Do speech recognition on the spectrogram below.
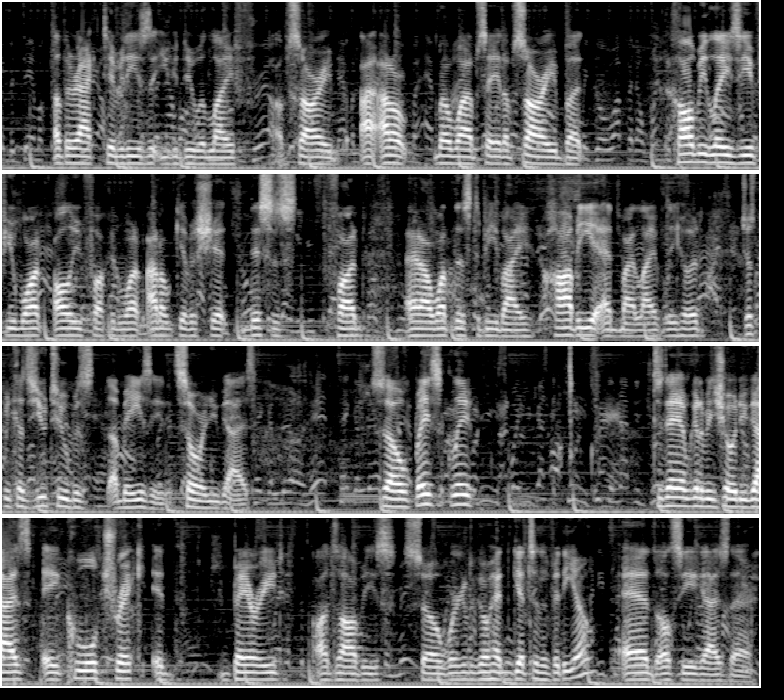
other activities that you can do in life. I'm sorry. I, I don't know why I'm saying I'm sorry, but call me lazy if you want, all you fucking want. I don't give a shit. This is fun, and I want this to be my hobby and my livelihood just because YouTube is amazing. So are you guys. So basically, today I'm going to be showing you guys a cool trick in Buried on zombies. So we're going to go ahead and get to the video, and I'll see you guys there.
